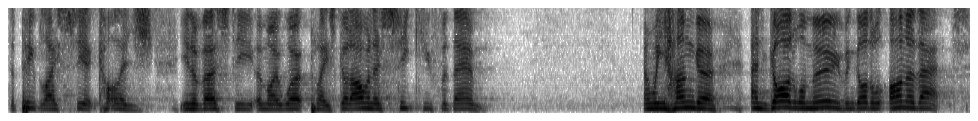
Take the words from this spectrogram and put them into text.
the people I see at college, university, and my workplace. God, I want to seek you for them. And we hunger, and God will move, and God will honor that.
